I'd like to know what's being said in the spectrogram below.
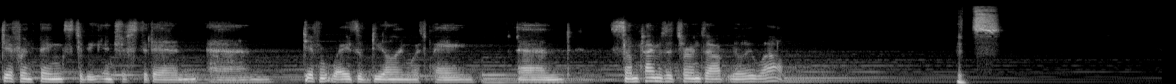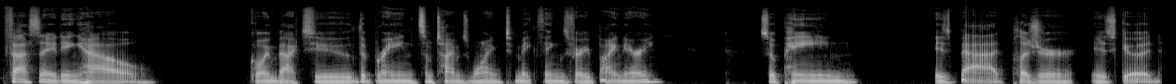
different things to be interested in and different ways of dealing with pain. And sometimes it turns out really well. It's fascinating how going back to the brain sometimes wanting to make things very binary. So pain is bad, pleasure is good,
